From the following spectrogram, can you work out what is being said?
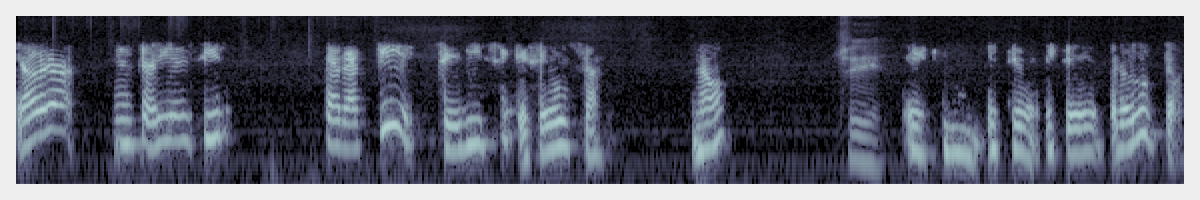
Y ahora me gustaría decir para qué se dice que se usa, ¿no? Sí. Este, este, este producto.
